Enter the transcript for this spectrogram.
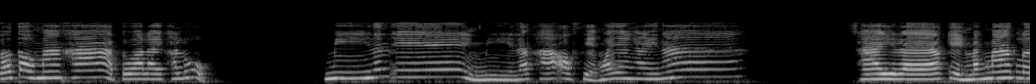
ตัวต่อมาค่ะ ตัวอะไรคะลูก มีนั่นเอง มีนะคะ ออกเสียงว่ายังไงนะ ใช่แล้วเก่งมาก ๆ เล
